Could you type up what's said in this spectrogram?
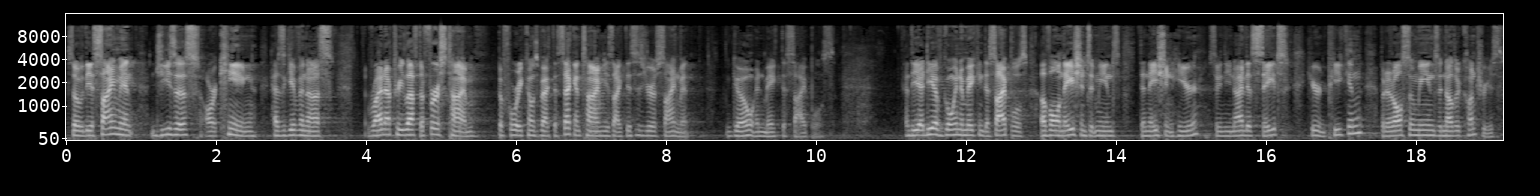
So, the assignment Jesus, our king, has given us right after he left the first time, before he comes back the second time, he's like, This is your assignment. Go and make disciples. And the idea of going and making disciples of all nations, it means the nation here, so in the United States, here in Pekin, but it also means in other countries,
